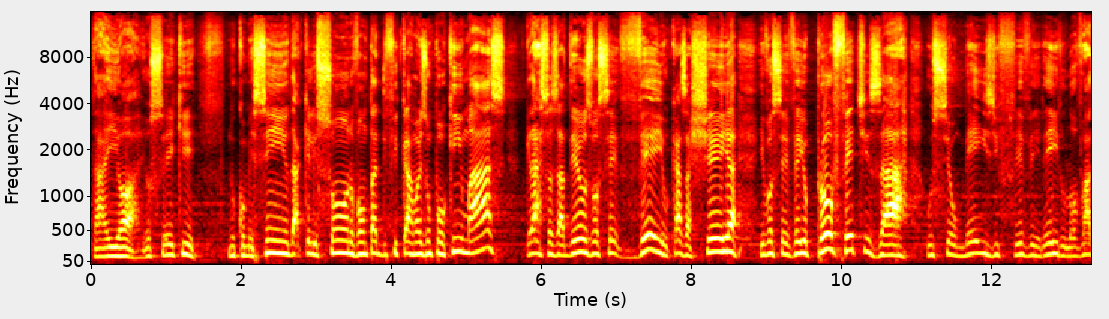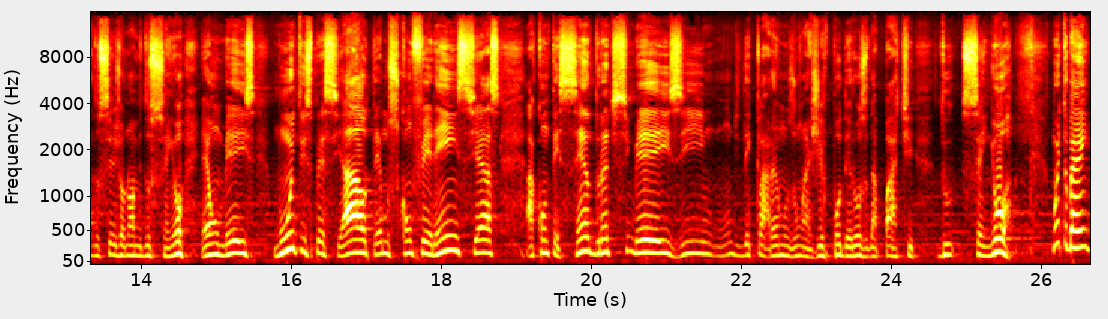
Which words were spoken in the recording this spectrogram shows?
Tá aí, ó. Eu sei que no comecinho dá aquele sono, vontade de ficar mais um pouquinho, mas Graças a Deus você veio, casa cheia, e você veio profetizar o seu mês de fevereiro. Louvado seja o nome do Senhor. É um mês muito especial. Temos conferências acontecendo durante esse mês e onde declaramos um agir poderoso da parte do Senhor. Muito bem,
